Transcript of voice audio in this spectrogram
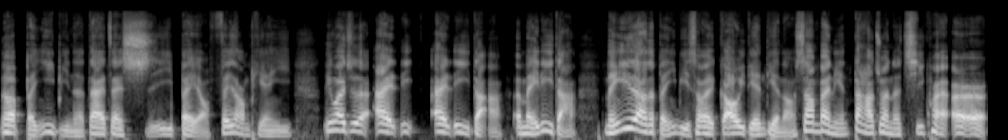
那么本益比呢大概在十一倍哦，非常便宜。另外就是爱利爱利达呃美利达美利达的本益比稍微高一点点哦，上半年大赚了七块二二，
